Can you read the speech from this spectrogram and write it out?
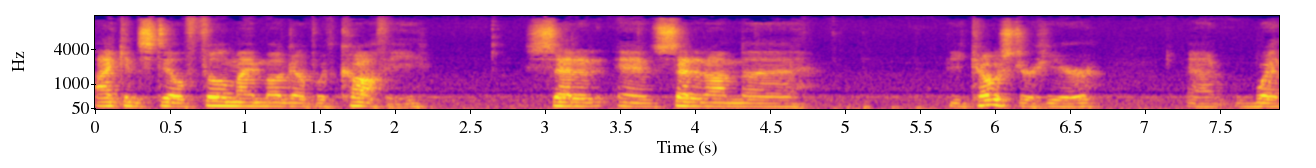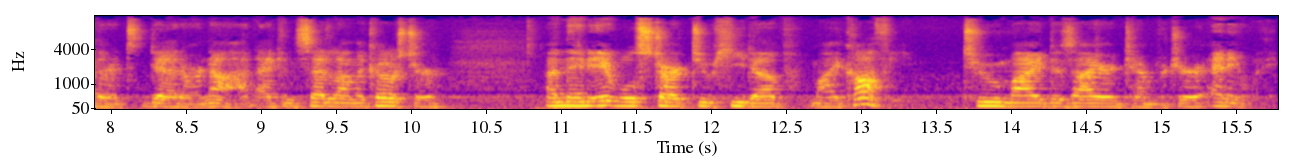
I can still fill my mug up with coffee, set it and set it on the the coaster here, uh, whether it's dead or not. I can set it on the coaster and then it will start to heat up my coffee to my desired temperature anyway.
